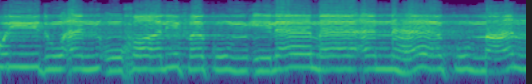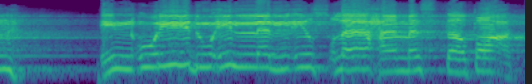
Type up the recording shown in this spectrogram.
أريد أن أخالفكم إلى ما أنهاكم عنه إن أريد إلا الإصلاح ما استطعت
